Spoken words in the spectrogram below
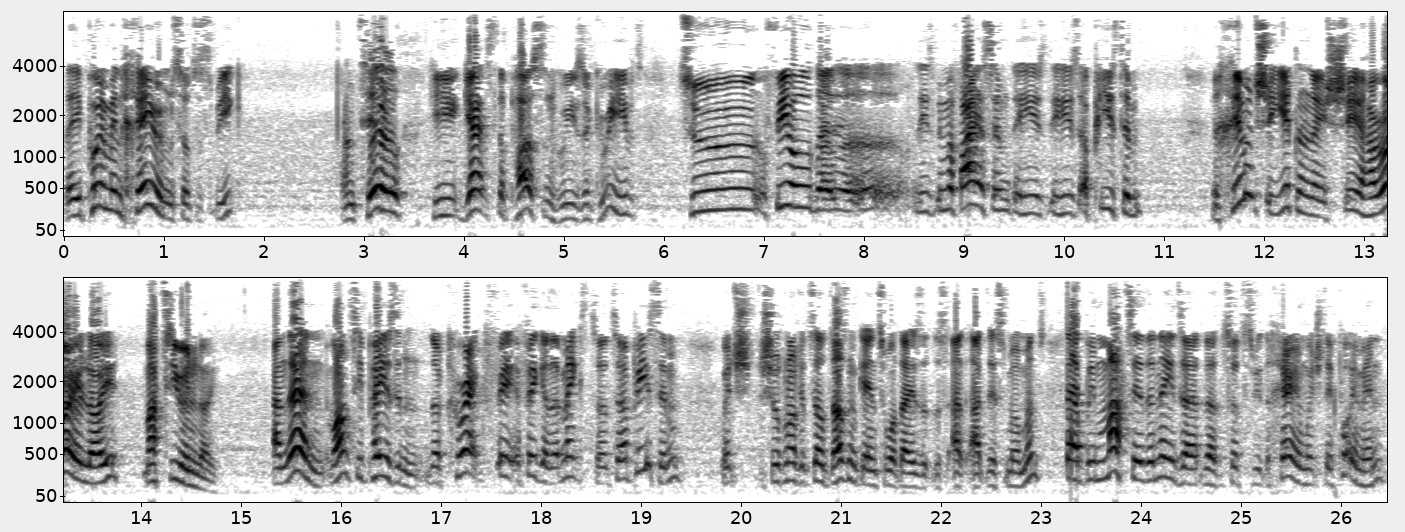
They put him in chayrim, so to speak, until he gets the person who is aggrieved to feel that uh, he's been mafias him, that he's, that he's appeased him. And then, once he pays him the correct fi- figure that makes to, to appease him, which Shulchan itself doesn't get into what that is at this, at, at this moment, there'll be matir the neder, the, so to speak, the cherim which they put him in.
